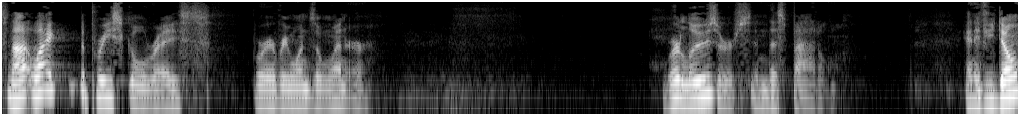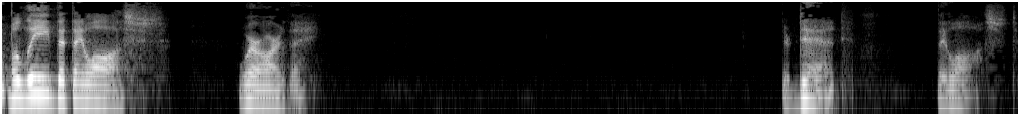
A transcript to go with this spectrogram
It's not like the preschool race where everyone's a winner. We're losers in this battle. And if you don't believe that they lost, where are they? They're dead. They lost.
